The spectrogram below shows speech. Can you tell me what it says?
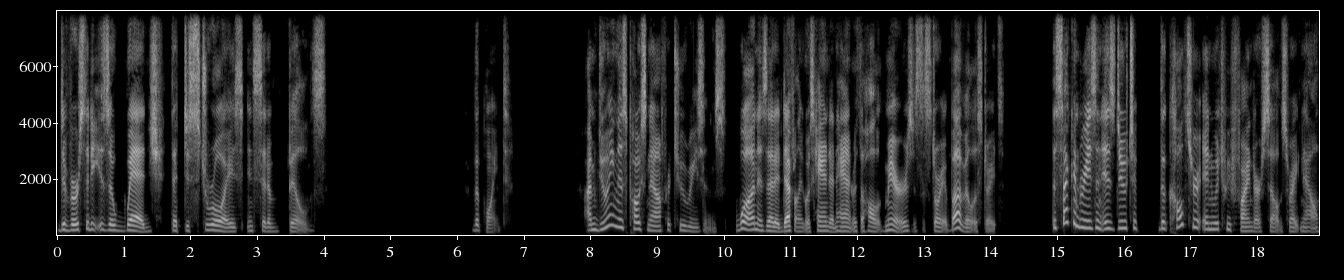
diversity is a wedge that destroys instead of builds. The point. I'm doing this post now for two reasons. One is that it definitely goes hand in hand with the Hall of Mirrors, as the story above illustrates. The second reason is due to the culture in which we find ourselves right now.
